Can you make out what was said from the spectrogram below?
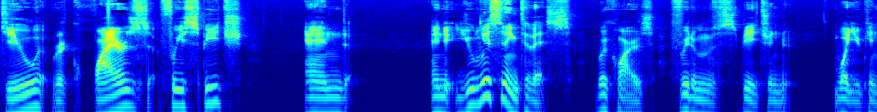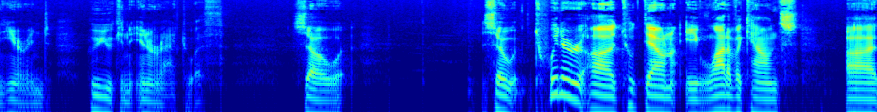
do requires free speech, and and you listening to this requires freedom of speech and what you can hear and who you can interact with. So so Twitter uh, took down a lot of accounts uh,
